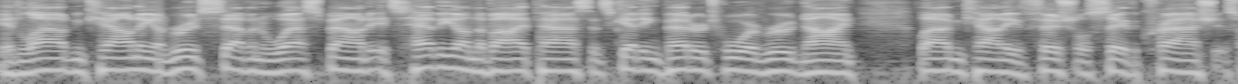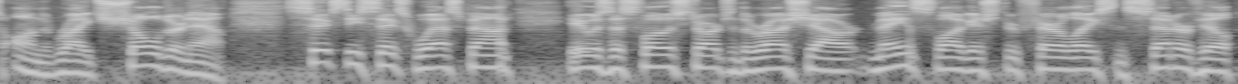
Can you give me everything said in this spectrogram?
In Loudoun County on Route 7 westbound, it's heavy on the bypass. It's getting better toward Route 9. Loudoun County officials say the crash is on the right shoulder now. 66 westbound, it was a slow start to the rush hour. Main sluggish through Fair Lakes and Centreville.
